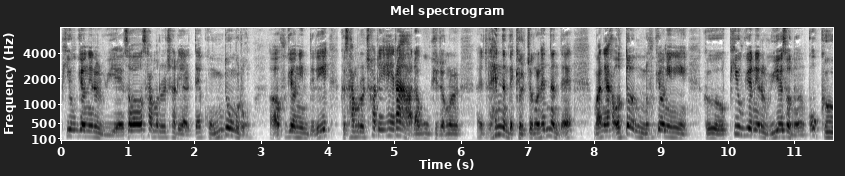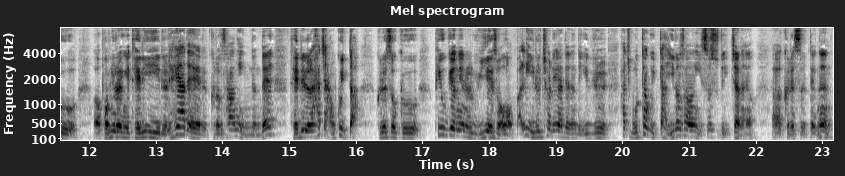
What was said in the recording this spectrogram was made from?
피후견인을 위해서 사무를 처리할 때 공동으로 어, 후견인들이 그 사무를 처리해라라고 규정을 했는데 결정을 했는데 만약 어떤 후견인이 그 피후견인을 위해서는 꼭그 어, 법률행위 대리를 해야 될 그런 상황이 있는데 대리를 하지 않고 있다. 그래서 그 피후견인을 위해서 빨리 일을 처리해야 되는데 일을 하지 못하고 있다. 이런 상황이 있을 수도 있잖아요. 아, 그랬을 때는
